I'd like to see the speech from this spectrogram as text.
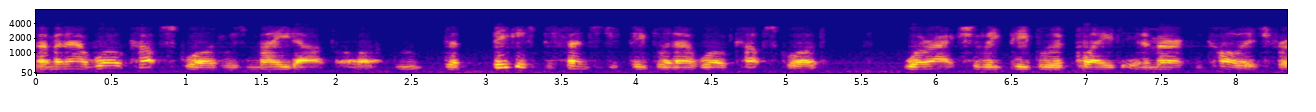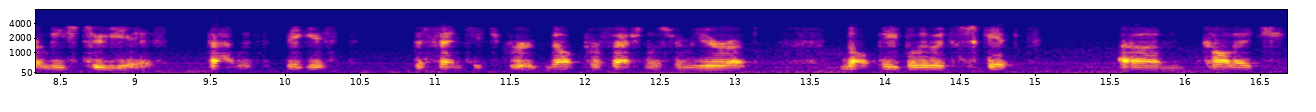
I mean, our World Cup squad was made up of the biggest percentage of people in our World Cup squad were actually people who had played in American college for at least two years. That was the biggest percentage group, not professionals from Europe, not people who had skipped um, college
